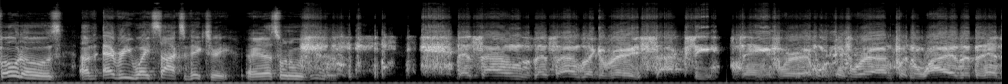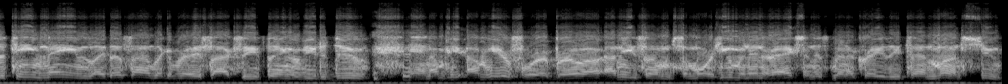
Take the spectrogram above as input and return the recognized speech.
photos of every White Sox victory. All right, that's what I'm going to do. That sounds that sounds like a very Soxy thing. If we're if we're on putting Y's at the end of team names, like that sounds like a very Soxy thing of you to do. And I'm here I'm here for it, bro. I, I need some some more human interaction. It's been a crazy ten months. Shoot.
